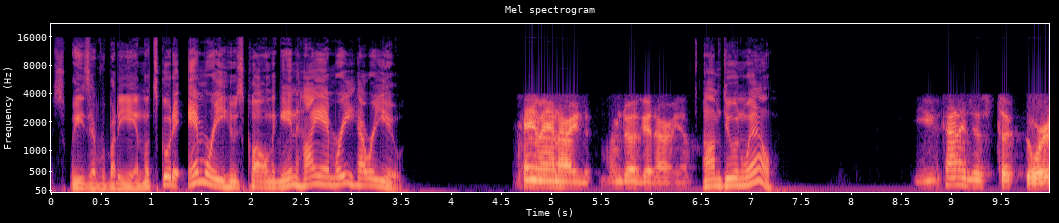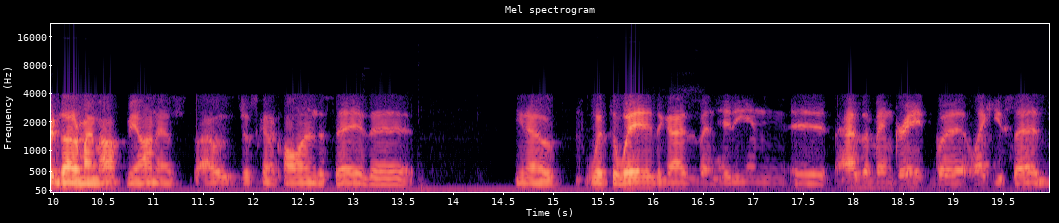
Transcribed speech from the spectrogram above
squeeze everybody in. Let's go to Emery, who's calling in. Hi, Emery. How are you? Hey, man. How are you? I'm doing good. How are you? I'm doing well. You kind of just took the words out of my mouth. To be honest, I was just going to call in to say that, you know, with the way the guys have been hitting, it hasn't been great. But like you said,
